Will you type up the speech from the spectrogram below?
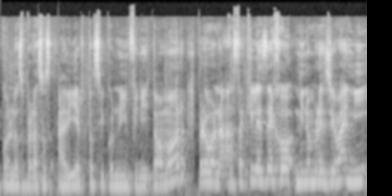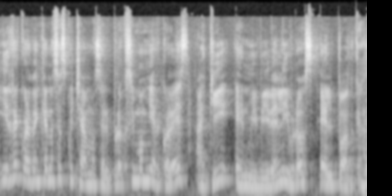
con los brazos abiertos y con un infinito amor. Pero bueno, hasta aquí les dejo. Mi nombre es Giovanni y recuerden que nos escuchamos el próximo miércoles aquí en Mi Vida en Libros, el podcast.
